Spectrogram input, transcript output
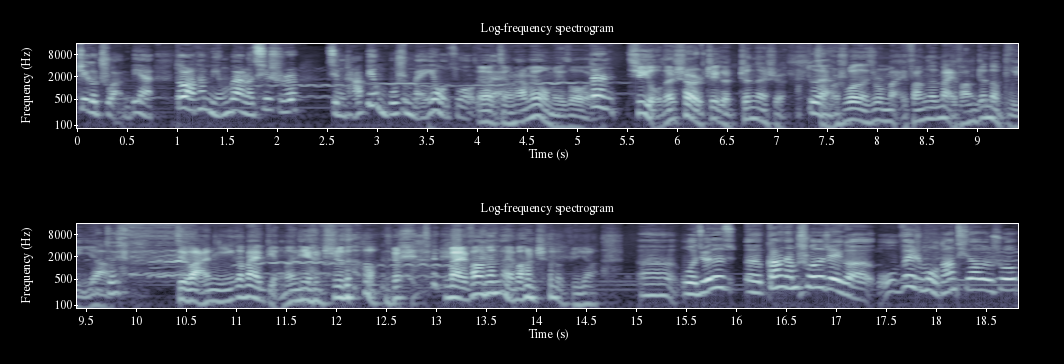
这个转变，都让他明白了，其实警察并不是没有作为。呃，警察没有没作为，但其实有的事儿，这个真的是怎么说呢？就是买方跟卖方真的不一样，对 对吧？你一个卖饼的你也知道，对买方跟卖方真的不一样。嗯，我觉得，呃，刚才咱们说的这个，我为什么我刚刚提到就是说，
